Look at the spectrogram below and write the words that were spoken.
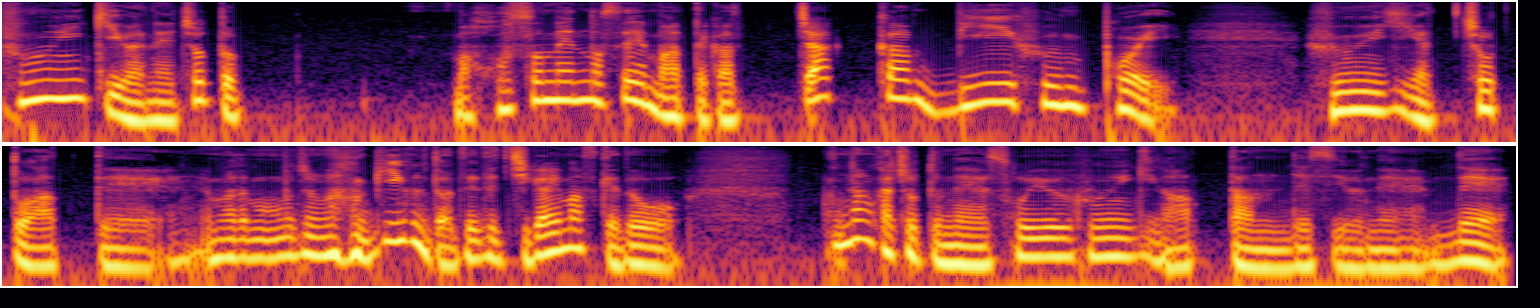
雰囲気がねちょっと、まあ、細麺のせいもあってか若干ビーフンっぽい雰囲気がちょっとあって、まあ、でももちろん ビーフンとは全然違いますけどなんかちょっとねそういう雰囲気があったんですよね。で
